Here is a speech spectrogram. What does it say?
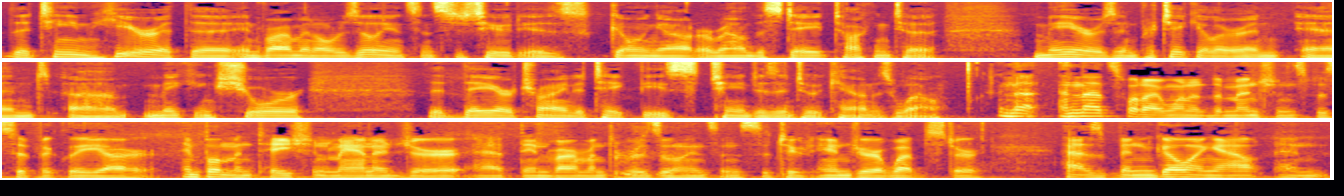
the team here at the Environmental Resilience Institute is going out around the state talking to mayors in particular and and um, making sure that they are trying to take these changes into account as well. And, that, and that's what I wanted to mention specifically. Our implementation manager at the Environmental Resilience Institute, Andrea Webster, has been going out and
